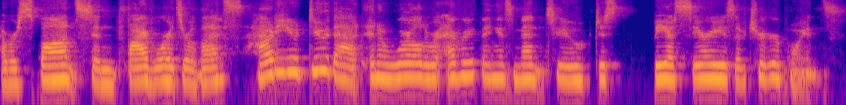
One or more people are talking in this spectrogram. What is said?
a response in five words or less. How do you do that in a world where everything is meant to just be a series of trigger points?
